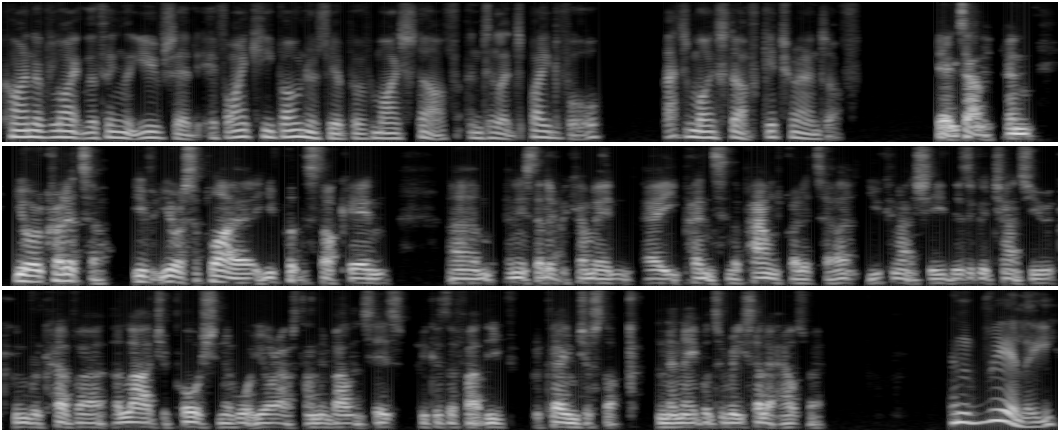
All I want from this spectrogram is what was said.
kind of like the thing that you've said. If I keep ownership of my stuff until it's paid for, that's my stuff. Get your hands off. Yeah, exactly. And you're a creditor. you are a supplier. You've put the stock in, um, and instead yeah. of becoming a pence in the pound creditor, you can actually. There's a good chance you can recover a larger portion of what your outstanding balance is because the fact that you've reclaimed your stock and then able to resell it elsewhere. And really,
